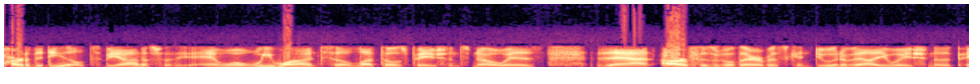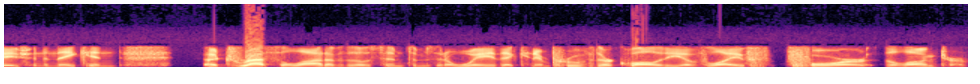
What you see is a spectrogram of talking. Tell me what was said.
part of the deal, to be honest with you. And what we want to let those patients know is that our physical therapists can do an evaluation of the patient and they can address a lot of those symptoms in a way that can improve their quality of life for the long term.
